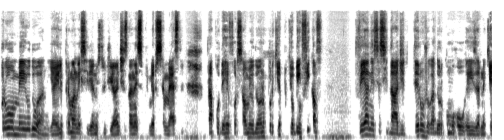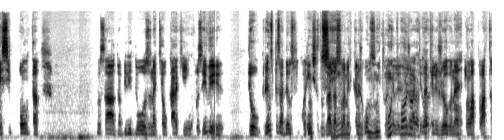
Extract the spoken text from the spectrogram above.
pro meio do ano. E aí ele permaneceria no Estudiantes né, nesse primeiro semestre para poder reforçar o meio do ano. Por quê? Porque o Benfica vê a necessidade de ter um jogador como o Hallraiser, né, que é esse ponta cruzado, habilidoso, né, que é o cara que, inclusive, deu grandes pesadelos pro Corinthians no lado da Sul-Americana, jogou muito, muito naquele, naquele, naquele, jogo, né, em La Plata.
